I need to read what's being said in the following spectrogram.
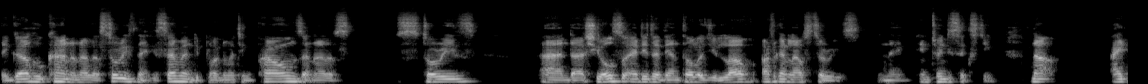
The Girl Who Can and Other Stories, 97, Diplomatic Pounds and Other S- Stories. And uh, she also edited the anthology Love, African Love Stories in, in 2016. Now, I,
